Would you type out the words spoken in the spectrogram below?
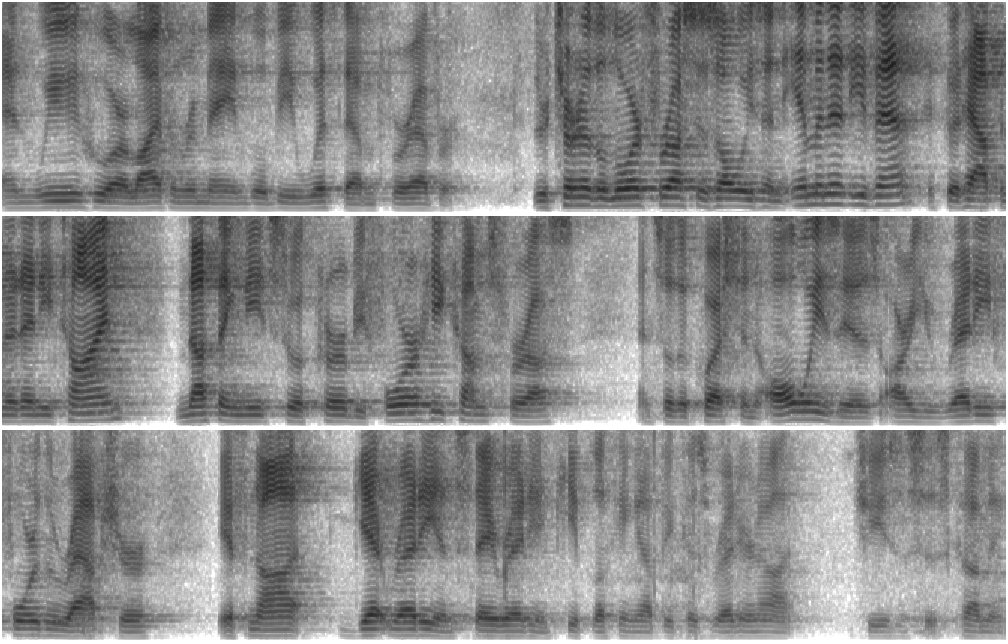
And we who are alive and remain will be with them forever. The return of the Lord for us is always an imminent event, it could happen at any time. Nothing needs to occur before he comes for us. And so the question always is are you ready for the rapture? If not, get ready and stay ready and keep looking up because, ready or not, Jesus is coming.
